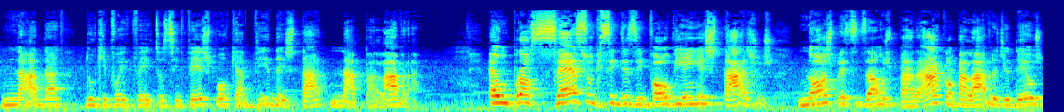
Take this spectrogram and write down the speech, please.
nada do que foi feito se fez, porque a vida está na palavra. É um processo que se desenvolve em estágios. Nós precisamos parar com a palavra de Deus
